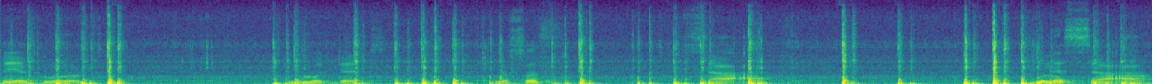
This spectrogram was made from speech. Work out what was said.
سيكون لمدة نصف ساعة. من الساعة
